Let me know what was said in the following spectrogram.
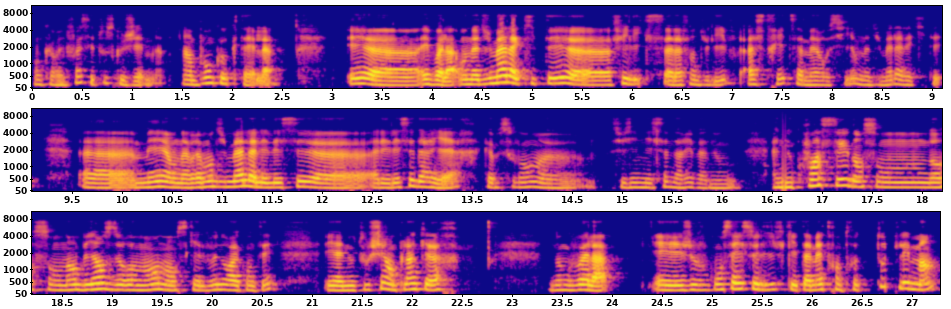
Encore une fois, c'est tout ce que j'aime. Un bon cocktail. Euh, et, voilà, on a du mal à quitter euh, Félix à la fin du livre, Astrid, sa mère aussi, on a du mal à la quitter. Euh, mais on a vraiment du mal à les laisser, à les laisser derrière. Comme souvent, Suzanne Nielsen arrive à nous, à nous coincer dans son, dans son ambiance de roman, dans ce qu'elle veut nous raconter, et à nous toucher en plein cœur. Donc voilà, et je vous conseille ce livre qui est à mettre entre toutes les mains,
